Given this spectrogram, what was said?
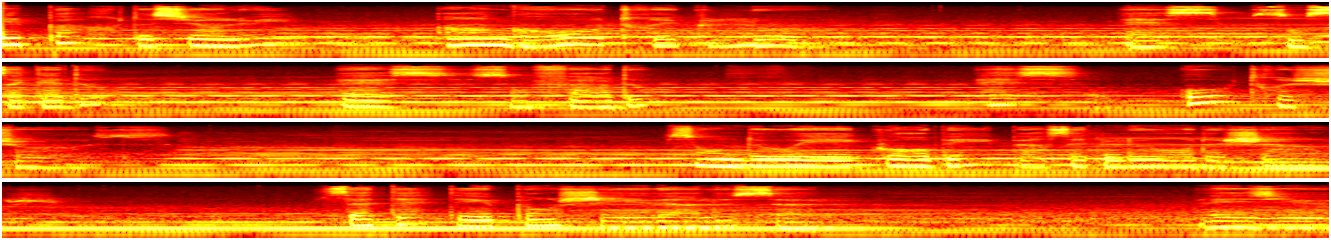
il porte sur lui un gros truc lourd. Est-ce son sac à dos? Est-ce son fardeau? Est-ce autre chose? Son dos est courbé par cette lourde charge. Sa tête est penchée vers le sol. Les yeux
